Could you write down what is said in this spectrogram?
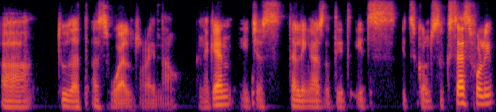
uh, do that as well right now. And again, it's just telling us that it, it's it's gone successfully.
